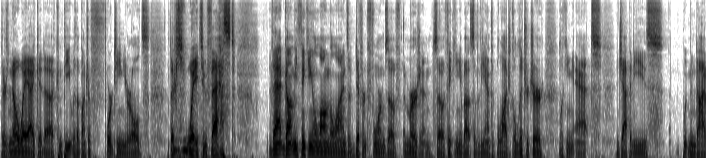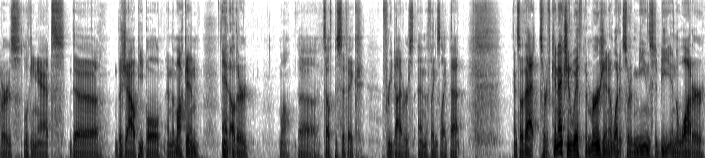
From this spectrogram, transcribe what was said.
there's no way I could uh, compete with a bunch of 14 year olds, they're just way too fast. That got me thinking along the lines of different forms of immersion. So, thinking about some of the anthropological literature, looking at Japanese women divers, looking at the Bajau people and the Moken and other, well, uh, South Pacific free divers and the things like that. And so that sort of connection with immersion and what it sort of means to be in the water,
